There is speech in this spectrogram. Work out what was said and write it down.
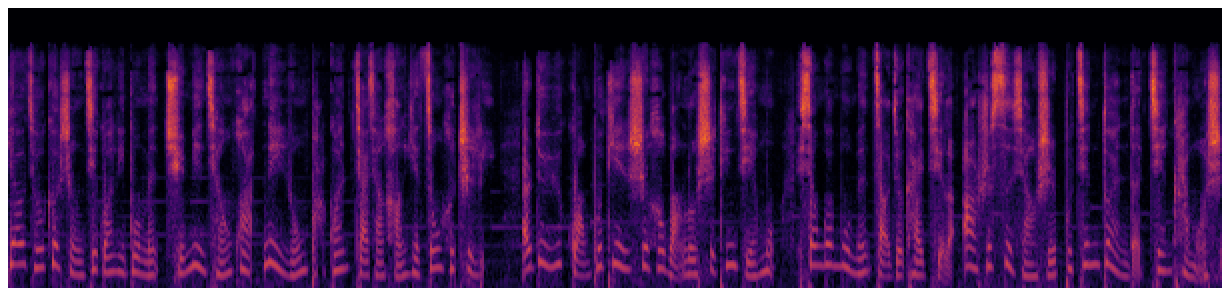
要求各省级管理部门全面强化内容把关，加强行业综合治理。而对于广播电视和网络视听节目，相关部门早就开启了二十四小时不间断的监看模式，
